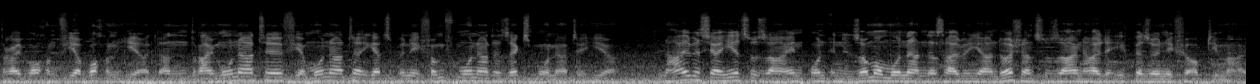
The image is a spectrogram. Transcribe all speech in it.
drei Wochen, vier Wochen hier. Dann drei Monate, vier Monate, jetzt bin ich fünf Monate, sechs Monate hier. Ein halbes Jahr hier zu sein und in den Sommermonaten das halbe Jahr in Deutschland zu sein, halte ich persönlich für optimal.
